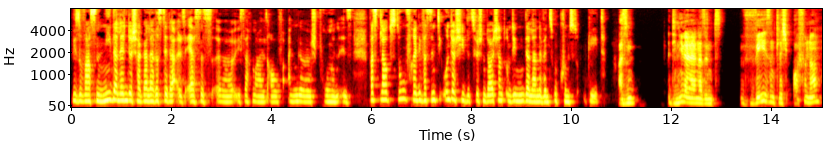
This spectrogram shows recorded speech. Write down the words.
Wieso war es ein niederländischer Galerist, der da als erstes, äh, ich sag mal, drauf angesprungen ist? Was glaubst du, Freddy, was sind die Unterschiede zwischen Deutschland und den Niederlanden, wenn es um Kunst geht? Also die Niederländer sind wesentlich offener,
